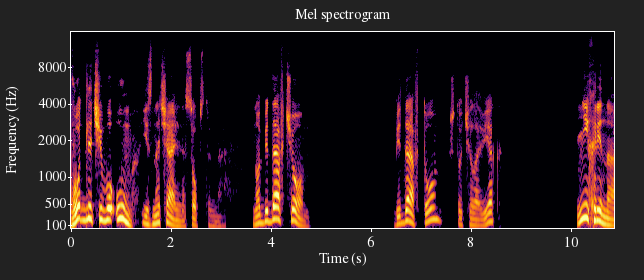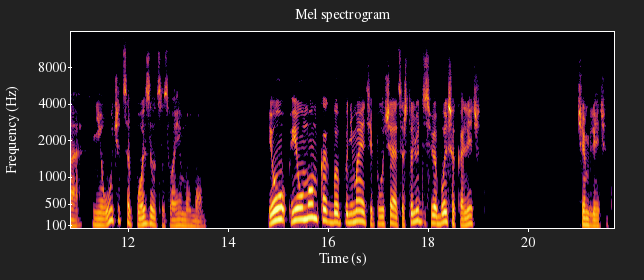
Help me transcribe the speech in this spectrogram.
Вот для чего ум изначально, собственно. Но беда в чем? Беда в том, что человек ни хрена не учится пользоваться своим умом. И, у, и умом, как бы, понимаете, получается, что люди себя больше калечат, чем лечат.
